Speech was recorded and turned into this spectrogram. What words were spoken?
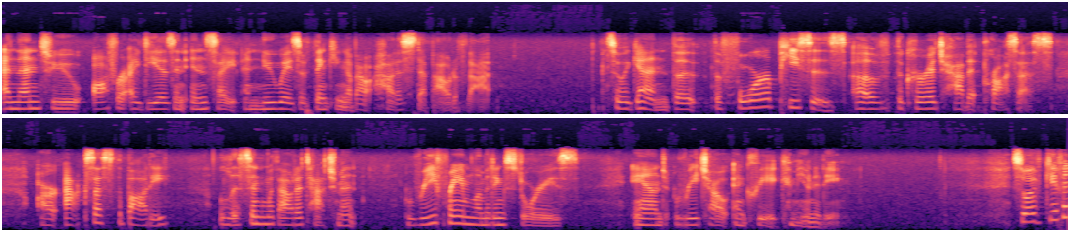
and then to offer ideas and insight and new ways of thinking about how to step out of that. So again, the, the four pieces of the courage habit process are access the body, listen without attachment, reframe limiting stories, and reach out and create community. So, I've given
